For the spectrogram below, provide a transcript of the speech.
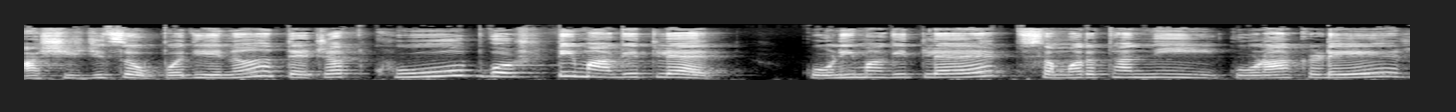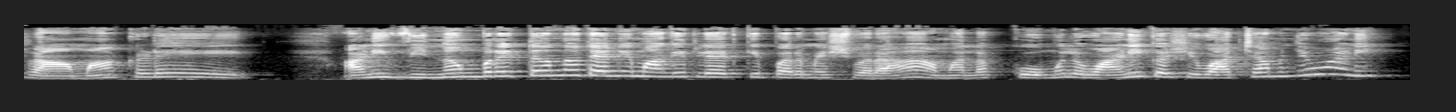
अशी जी चौपदी आहे ना त्याच्यात खूप गोष्टी मागितल्या आहेत. कोणी मागितले आहेत समर्थांनी. कोणाकडे? रामाकडे. आणि विनम्रतेनं त्यांनी मागितले आहेत की परमेश्वरा आम्हाला कोमल वाणी कशी? वाचा म्हणजे वाणी.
